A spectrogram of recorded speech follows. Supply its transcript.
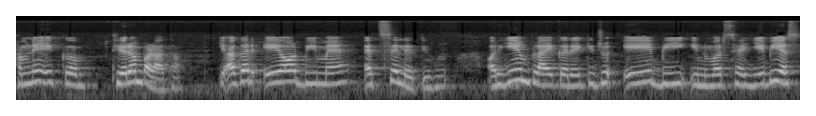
हमने एक थियरम पढ़ा था कि अगर ए और बी मैं एच से लेती हूँ और ये इम्प्लाई करे कि जो ए बी इनवर्स है ये भी एस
